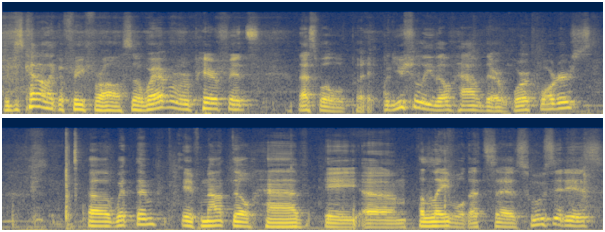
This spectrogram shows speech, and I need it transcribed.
which is kind of like a free for all. So wherever repair fits, that's where we'll put it. But usually they'll have their work orders uh, with them. If not, they'll have a um, a label that says whose it is,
